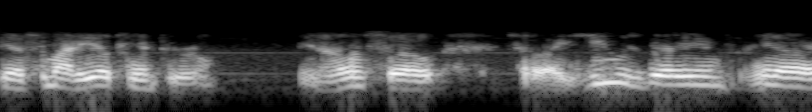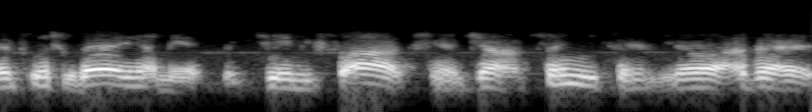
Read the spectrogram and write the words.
you know, somebody else went through, you know, so. So like he was very, you know, influential there. You know, I mean, like Jamie Foxx, you know, John Singleton. You know, I've had,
